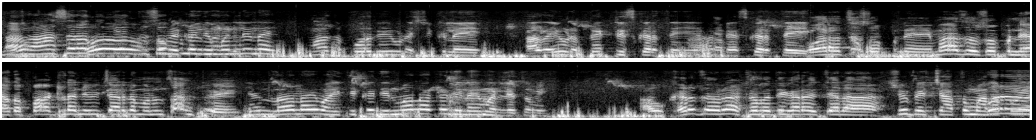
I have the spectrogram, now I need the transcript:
मग असं राहतं हो, त्यांचं तुम्ही स्वप्न कधी आहे म्हणले नाही माझं पोरग एवढं शिकलंय आता एवढं प्रॅक्टिस करते अभ्यास करते पोराचं स्वप्न आहे माझं स्वप्न आहे आता पाटलाने विचारलं म्हणून सांगतोय. यांना नाही माहिती कधी मला कधी नाही म्हणले तुम्ही. अहो खरंच राष्ट्रपती करायचं त्याला. शुभेच्छा तुम्हाला पण, बरं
